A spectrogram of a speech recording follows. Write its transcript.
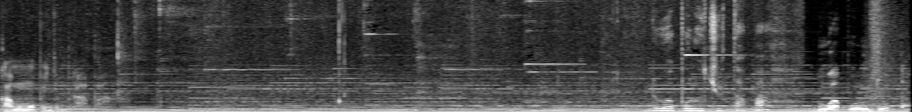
Kamu mau pinjam berapa? Dua puluh juta, Pak. 20 juta.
